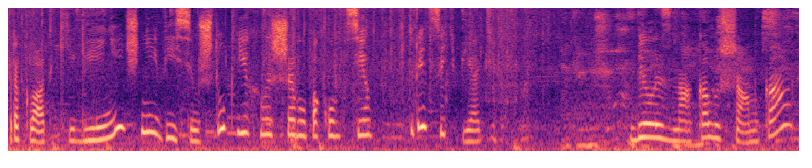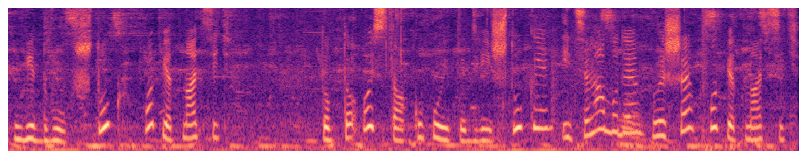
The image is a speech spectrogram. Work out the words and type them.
Прокладки гігієнічні, 8 штук їх лише в упаковці 35. Білизна калушанка від 2 штук по 15. Тобто ось так купуєте 2 штуки і ціна буде лише по 15.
